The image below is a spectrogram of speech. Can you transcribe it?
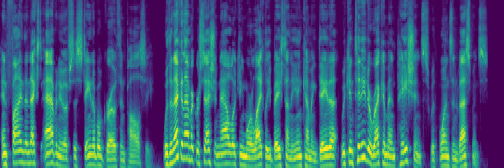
and find the next avenue of sustainable growth and policy. With an economic recession now looking more likely based on the incoming data, we continue to recommend patience with one's investments.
